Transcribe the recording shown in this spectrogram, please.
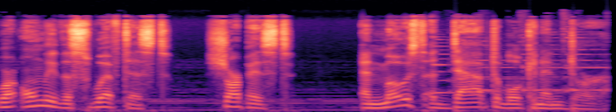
where only the swiftest, sharpest, and most adaptable can endure.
